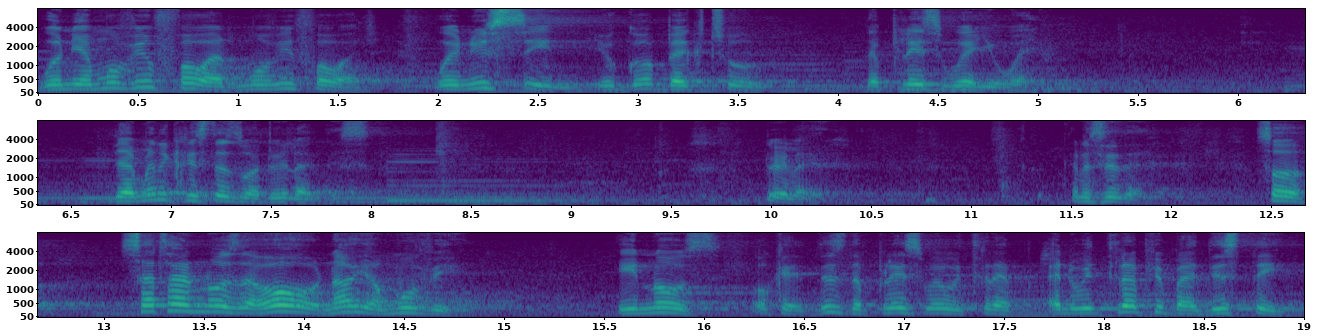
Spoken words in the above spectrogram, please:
when you're moving forward, moving forward, when you sin, you go back to the place where you were. There are many Christians who are doing like this. Doing like Can you see that? So Satan knows that, oh, now you're moving. He knows, okay, this is the place where we trap. And we trap you by this thing.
